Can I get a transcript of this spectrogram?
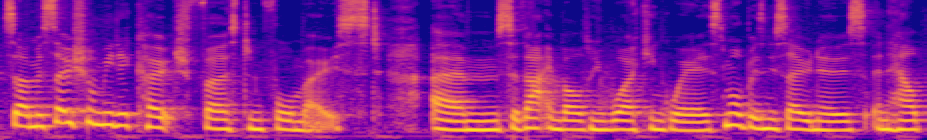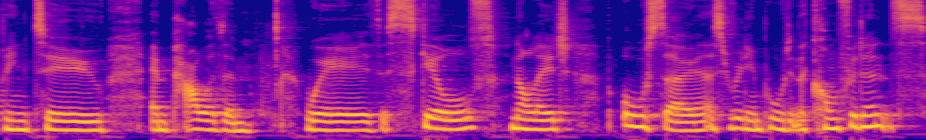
So I'm a social media coach first and foremost. Um, so that involves me working with small business owners and helping to empower them with skills, knowledge, but also, and that's really important, the confidence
